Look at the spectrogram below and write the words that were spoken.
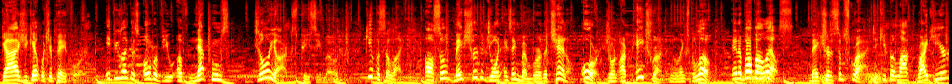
Guys, you get what you pay for. If you like this overview of NetBoom's JoyArk's PC mode, give us a like. Also, make sure to join as a member of the channel, or join our Patreon in the links below. And above all else, make sure to subscribe to keep it locked right here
